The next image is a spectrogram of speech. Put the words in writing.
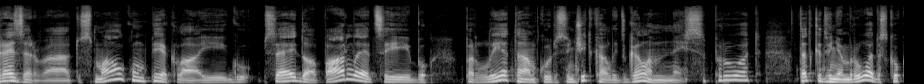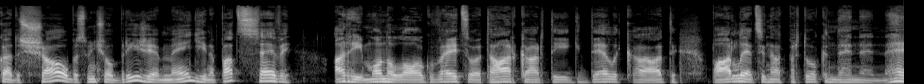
rezervētu, smalku un pieklājīgu pseido pārliecību, par lietām, kuras viņš it kā līdz galam nesaprot. Tad, kad viņam rodas kaut kādas šaubas, viņš vēl brīžiem mēģina pats sevi arī monologu veicot ārkārtīgi delikāti, pārliecināt par to, ka nē, nē, nē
